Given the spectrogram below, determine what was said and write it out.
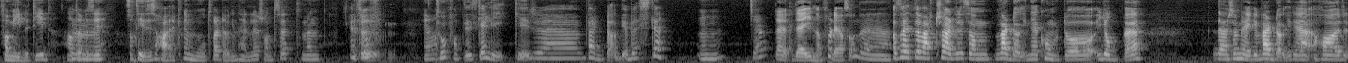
familietid, holdt jeg på å si. Samtidig så har jeg ikke noe mot hverdagen heller, sånn sett, men Jeg tror, ja. tror faktisk jeg liker uh, hverdager best, jeg. Mhm. ja, det, er- det er innafor, det, altså. Det, Altså Etter hvert så er det liksom hverdagen jeg kommer til å jobbe. Det er som regel hverdager jeg har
